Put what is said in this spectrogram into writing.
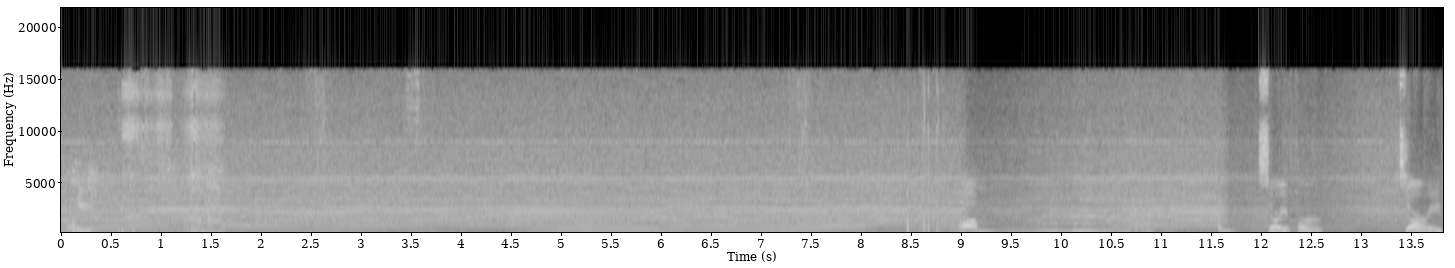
Tony. Um. I'm sorry for. Sorry,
